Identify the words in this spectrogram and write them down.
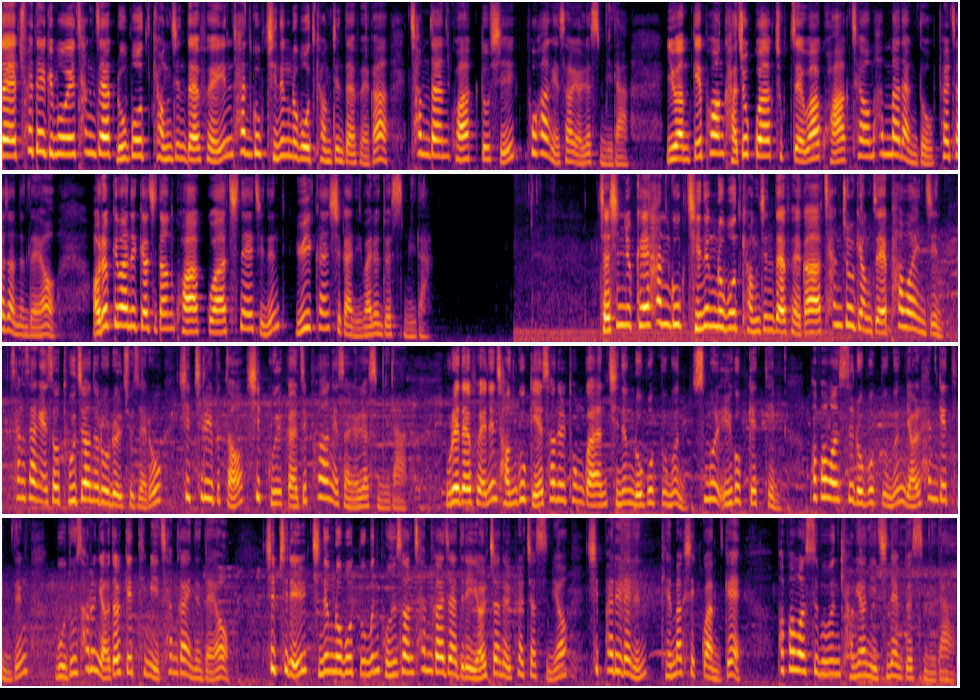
국내 최대 규모의 창작 로봇 경진대회인 한국지능로봇 경진대회가 첨단 과학도시 포항에서 열렸습니다. 이와 함께 포항 가족과학축제와 과학체험 한마당도 펼쳐졌는데요. 어렵게만 느껴지던 과학과 친해지는 유익한 시간이 마련됐습니다. 제16회 한국지능로봇 경진대회가 창조경제 파워엔진 상상에서 도전으로를 주제로 17일부터 19일까지 포항에서 열렸습니다. 올해 대회에는 전국 예선을 통과한 지능 로봇 부문 27개 팀, 퍼포먼스 로봇 부문 11개 팀 등 모두 38개 팀이 참가했는데요. 17일 지능 로봇 부문 본선 참가자들이 열전을 펼쳤으며 18일에는 개막식과 함께 퍼포먼스 부문 경연이 진행됐습니다.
